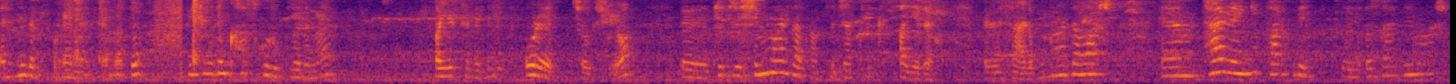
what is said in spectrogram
Yani ne demek bu EMS modu? Vücudun kas gruplarını ayırt edebilip oraya çalışıyor. E, titreşim var zaten sıcaklık ayarı e, vesaire bunlar da var. E, her rengin farklı bir e, özelliği var.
